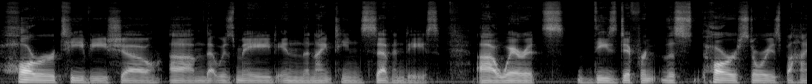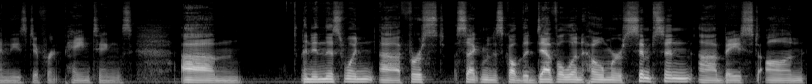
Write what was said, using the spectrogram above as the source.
horror TV show um, that was made in the 1970s, uh, where it's these different the horror stories behind these different paintings. Um, and in this one, uh, first segment is called "The Devil and Homer Simpson," uh, based on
